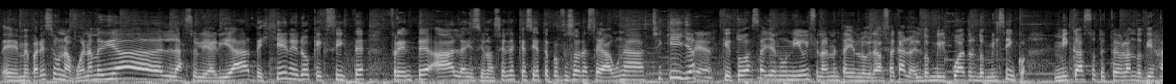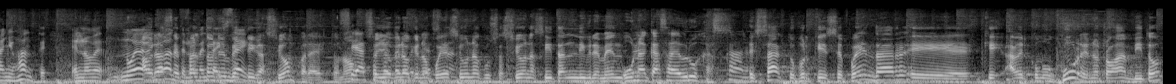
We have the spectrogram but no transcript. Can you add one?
eh, me parece una buena medida la solidaridad de género que existe frente a las insinuaciones que hacía este profesor hacia una chiquilla, Sí. que todas se hayan unido y finalmente hayan logrado sacarlo. El 2004, el 2005. En mi caso te estoy hablando 10 años antes, el nove- 9 Ahora años hace antes, el falta una 96. investigación para esto, ¿no? Sí, o sea, yo creo que no puede ser una acusación así tan libremente. Una casa de brujas. Claro. Exacto, porque se pueden dar, eh, que, a ver, como ocurre en otros ámbitos,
